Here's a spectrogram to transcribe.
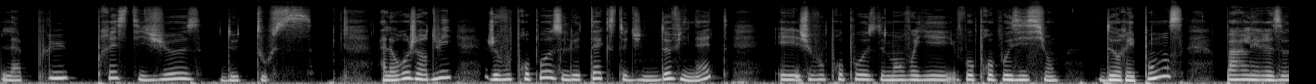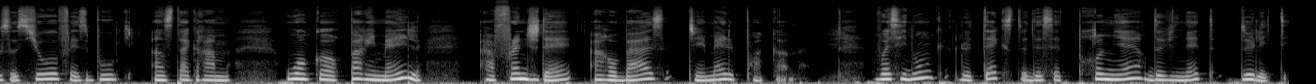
la plus prestigieuse de tous. Alors aujourd'hui, je vous propose le texte d'une devinette et je vous propose de m'envoyer vos propositions de réponses par les réseaux sociaux, Facebook, Instagram ou encore par email à frenchday.gmail.com. Voici donc le texte de cette première devinette de l'été.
